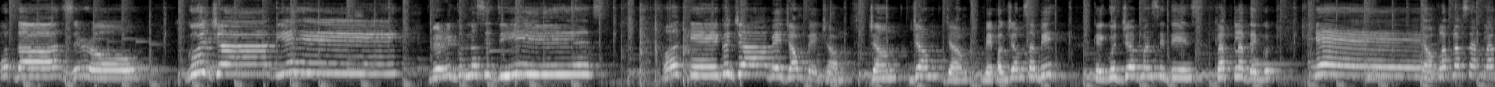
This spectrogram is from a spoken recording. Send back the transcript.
Put the zero. Good job! Yay! Na si Deans. Okay, good job. Be, jump, be, jump. Jump, jump, jump. Be, pag-jump sabi. Okay, good job man si Deans. Clap, clap, de, good. Yay! Oh, clap, clap sa, clap.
